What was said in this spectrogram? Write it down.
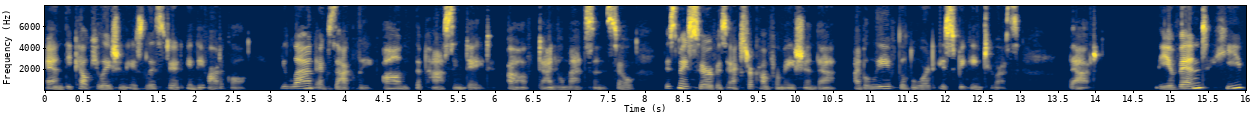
and the calculation is listed in the article, you land exactly on the passing date of Daniel Matson. So this may serve as extra confirmation that I believe the Lord is speaking to us, that the event he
